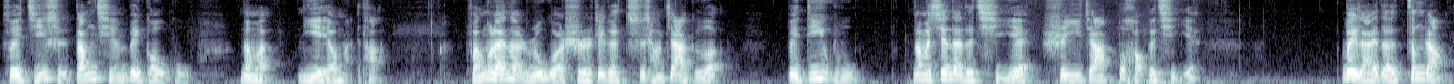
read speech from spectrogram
所以即使当前被高估，那么你也要买它。反过来呢，如果是这个市场价格被低估，那么现在的企业是一家不好的企业，未来的增长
